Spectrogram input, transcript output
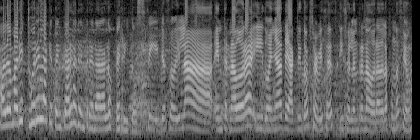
Adamaris, tú eres la que te encargas de entrenar a los perritos. Sí, yo soy la entrenadora y dueña de Active Dog Services y soy la entrenadora de la fundación.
